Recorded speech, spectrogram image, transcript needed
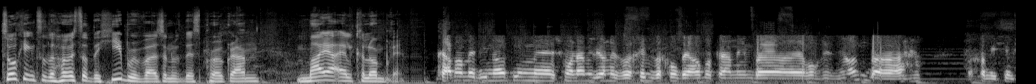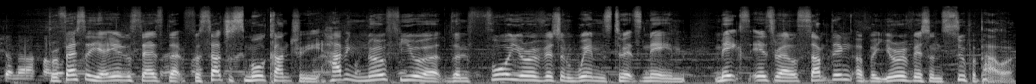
talking to the host of the Hebrew version of this program, Maya El Colombre. כמה מדינות עם שמונה מיליון אזרחים זכו בארבע פעמים באירוויזיון? Professor Yair says that for such a small country, having no fewer than four Eurovision wins to its name makes Israel something of a Eurovision superpower.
